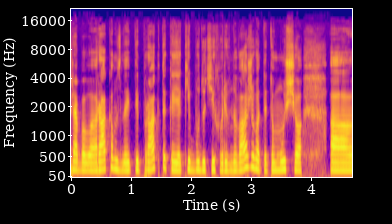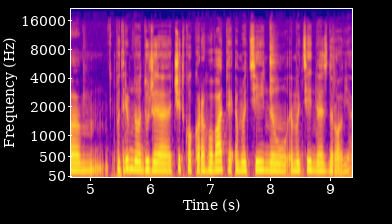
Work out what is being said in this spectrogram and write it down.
Треба ракам знайти практики, які будуть їх врівноважувати, тому що а, потрібно дуже чітко коригувати емоційну, емоційне здоров'я.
